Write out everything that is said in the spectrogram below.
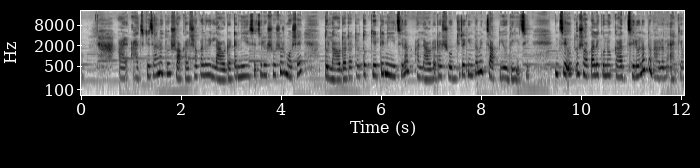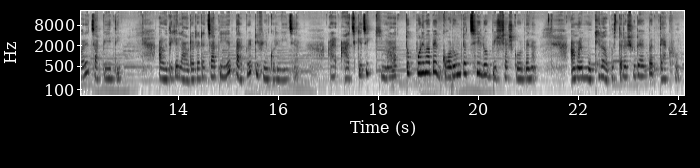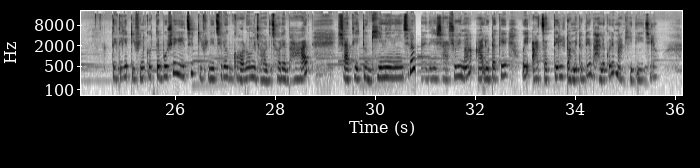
আর আজকে জানো তো, সকাল সকাল ওই লাউ ডাঁটা নিয়ে এসেছিল শ্বশুর মশাই তো লাউ ডাঁটাটা তো কেটে নিয়েছিলাম আর লাউ ডাঁটার সবজিটা কিন্তু আমি চাপিয়েও দিয়েছি। যেহেতু সকালে কোনো কাজ ছিল না, তো ভাবলাম একেবারে চাপিয়ে দিই। আর ওদিকে লাউ ডাঁটাটা চাপিয়ে তারপরে টিফিন করে নিয়েছিলাম। আর আজকে যে কী মারাত্মক পরিমাপে গরমটা ছিল, বিশ্বাস করবে না। আমার মুখের অবস্থাটা শুধু একবার দেখো। তো এদিকে টিফিন করতে বসে গিয়েছি টিফিনে ছিল গরম ঝরঝরে ভাত, সাথে একটু ঘি নিয়ে নিয়েছিলাম। আর এদিকে শাশুড়ি মা আলুটাকে ওই আচার তেল, টমেটো দিয়ে ভালো করে মাখিয়ে দিয়েছিল।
